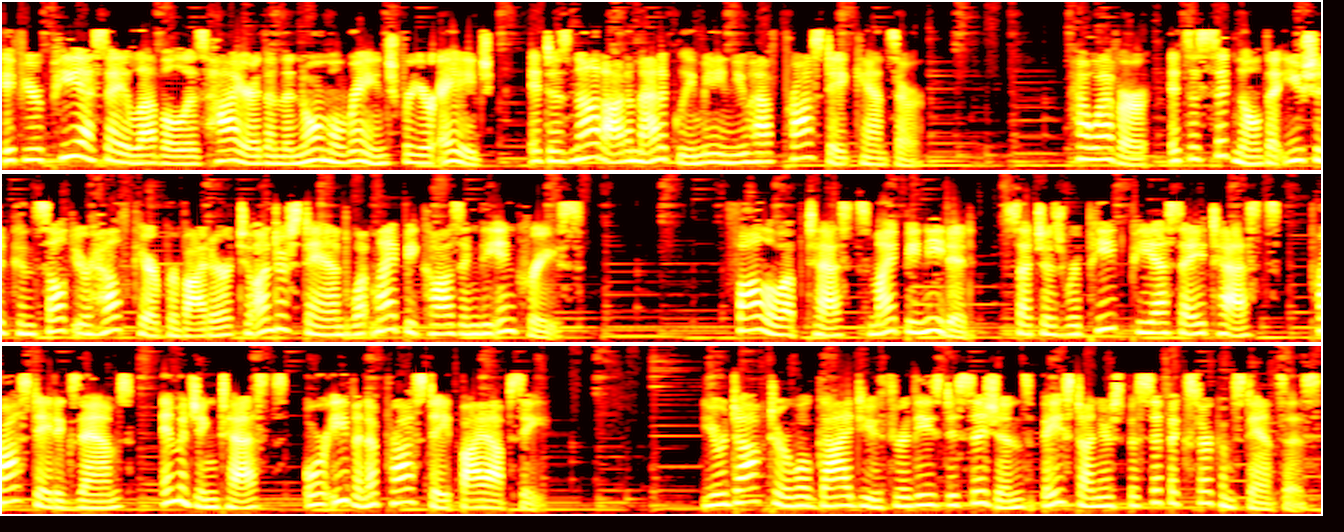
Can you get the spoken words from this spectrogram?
If your PSA level is higher than the normal range for your age, it does not automatically mean you have prostate cancer. However, it's a signal that you should consult your healthcare provider to understand what might be causing the increase. Follow-up tests might be needed, such as repeat PSA tests, prostate exams, imaging tests, or even a prostate biopsy. Your doctor will guide you through these decisions based on your specific circumstances.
